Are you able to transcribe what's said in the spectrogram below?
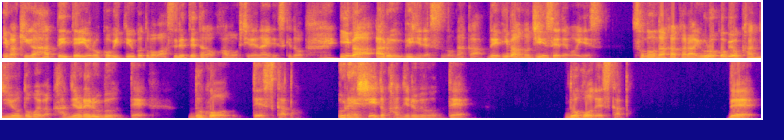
今気が張っていて喜びという言葉忘れてたのかもしれないですけど、今あるビジネスの中で、今の人生でもいいです。その中から喜びを感じようと思えば感じられる部分って、どこですかと。嬉しいと感じる部分って、どこですかと。で、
